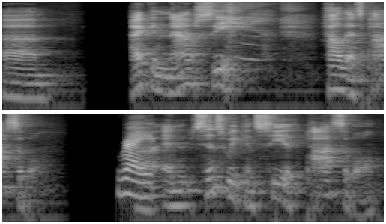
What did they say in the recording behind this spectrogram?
Um, I can now see how that's possible. Right. Uh, and since we can see it possible,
